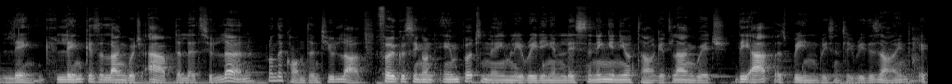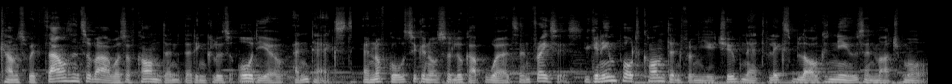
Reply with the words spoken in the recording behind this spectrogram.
LingQ. LingQ is a language app that lets you learn from the content you love, focusing on input, namely reading and listening in your target language. The app has been recently redesigned. It comes with thousands of hours of content that includes audio and text. And of course, you can also look up words and phrases. You can import content from YouTube, Netflix, blogs, news, and much more.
